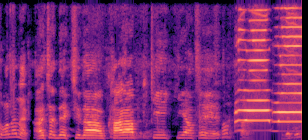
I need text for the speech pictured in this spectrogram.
চলে না। আচ্ছা দেখছি দাও খারাপ কি কি আছে? দেখুন।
